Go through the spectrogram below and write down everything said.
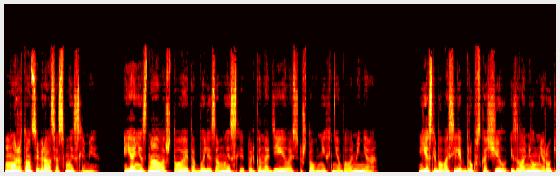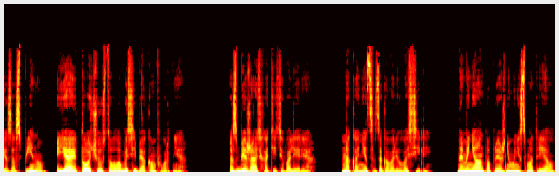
Может, он собирался с мыслями. Я не знала, что это были за мысли, только надеялась, что в них не было меня. Если бы Василий вдруг вскочил и заломил мне руки за спину, я и то чувствовала бы себя комфортнее. «Сбежать хотите, Валерия?» Наконец заговорил Василий. На меня он по-прежнему не смотрел,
